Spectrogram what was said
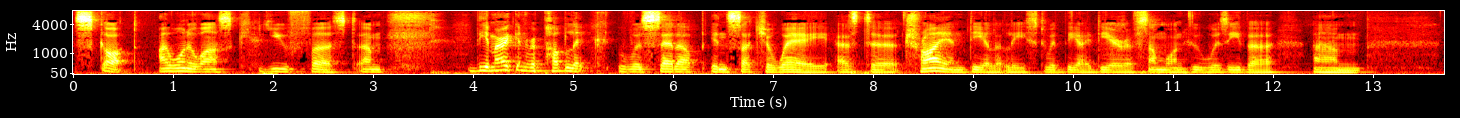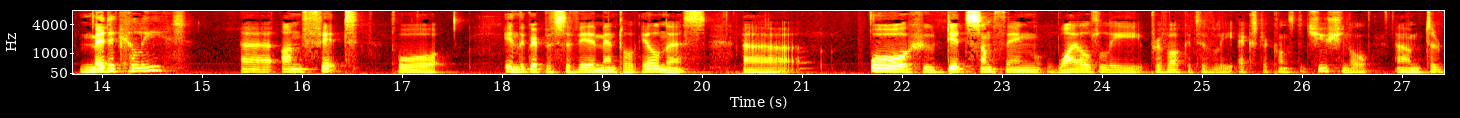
Scott, I want to ask you first. Um, the American Republic was set up in such a way as to try and deal, at least, with the idea of someone who was either um, medically uh, unfit or in the grip of severe mental illness. Uh, or who did something wildly, provocatively extra constitutional um, to,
